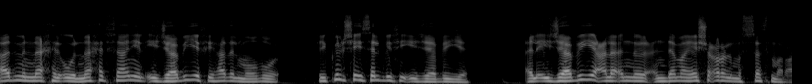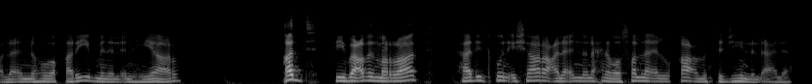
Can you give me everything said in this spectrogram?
هذا من الناحية الأولى. الناحية الثانية الإيجابية في هذا الموضوع. في كل شيء سلبي في إيجابية. الإيجابية على أنه عندما يشعر المستثمر على أنه هو قريب من الانهيار قد في بعض المرات هذه تكون إشارة على أنه نحن وصلنا إلى القاع متجهين للأعلى.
